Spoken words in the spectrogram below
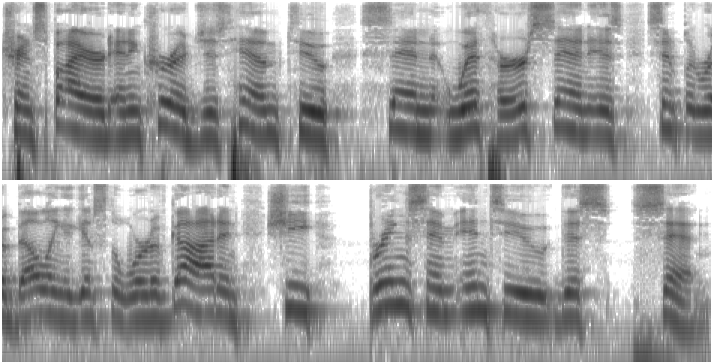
transpired and encourages him to sin with her. Sin is simply rebelling against the word of God, and she brings him into this sin.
